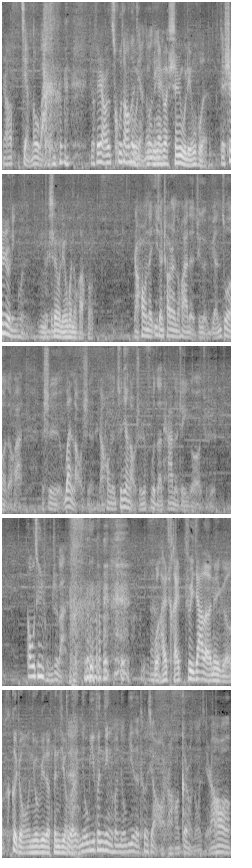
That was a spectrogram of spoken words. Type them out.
然后简陋吧，就非常粗糙和简陋。应该说深入灵魂，对，深入灵魂，嗯，深入灵魂的画风。然后呢，一拳超人的话的这个原作的话是万老师，然后呢，村田老师是负责他的这个就是高清重制版。我还还追加了那个各种牛逼的分镜，对，牛逼分镜和牛逼的特效，然后各种东西，然后。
